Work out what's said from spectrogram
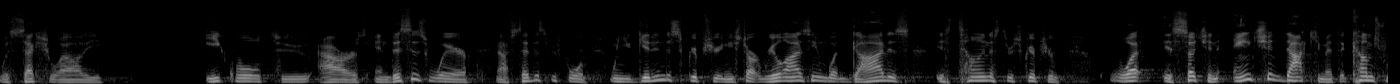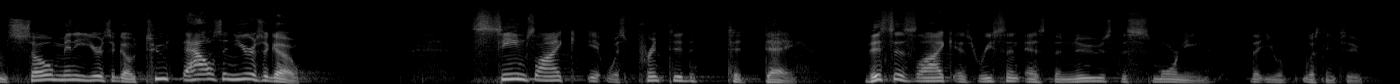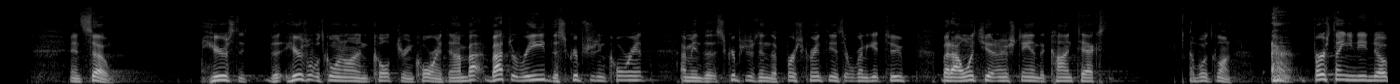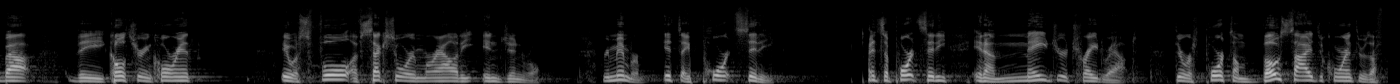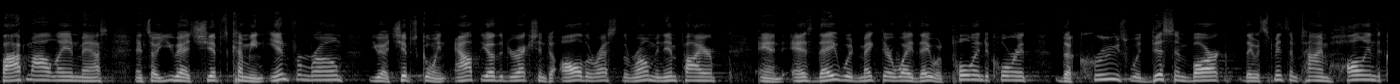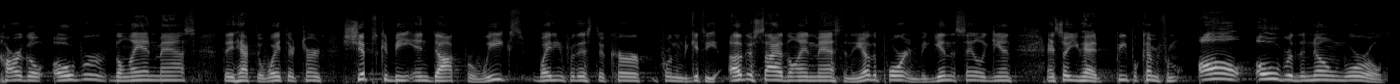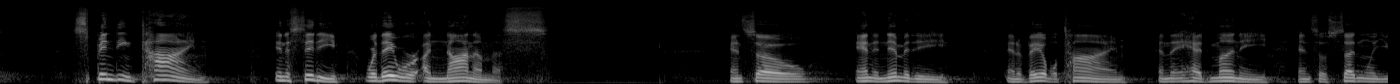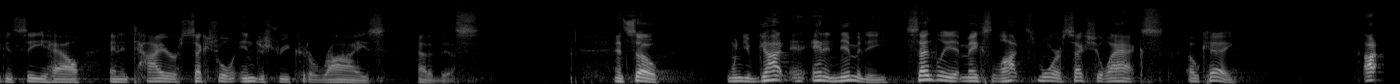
with sexuality equal to ours. And this is where, and I've said this before, when you get into Scripture and you start realizing what God is, is telling us through Scripture, what is such an ancient document that comes from so many years ago, 2,000 years ago, seems like it was printed today. This is like as recent as the news this morning that you were listening to. And so, here's, the, the, here's what was going on in culture in Corinth. And I'm about, about, to read the scriptures in Corinth, I mean, the scriptures in the First Corinthians that we're going to get to, but I want you to understand the context of what's going on. First thing you need to know about the culture in Corinth, it was full of sexual immorality in general. Remember, it's a port city. It's a port city in a major trade route. There was ports on both sides of Corinth. There was a five mile landmass. And so you had ships coming in from Rome. You had ships going out the other direction to all the rest of the Roman Empire. And as they would make their way, they would pull into Corinth. The crews would disembark. They would spend some time hauling the cargo over the landmass. They'd have to wait their turns. Ships could be in dock for weeks waiting for this to occur, for them to get to the other side of the landmass and the other port and begin the sail again. And so you had people coming from all over the known world spending time in a city where they were anonymous. And so anonymity and available time, and they had money, And so suddenly you can see how an entire sexual industry could arise out of this. And so when you've got anonymity, suddenly it makes lots more sexual acts okay. I,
